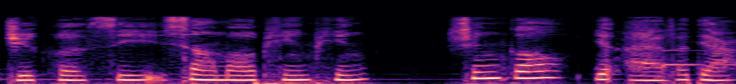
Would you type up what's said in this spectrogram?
只可惜相貌平平，身高也矮了点儿。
